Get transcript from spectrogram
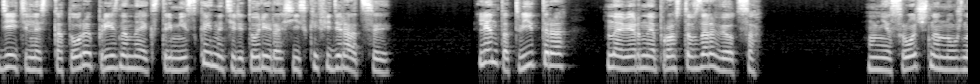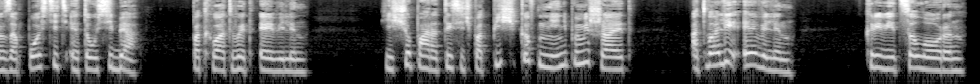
деятельность которой признана экстремистской на территории Российской Федерации. Лента Твиттера, наверное, просто взорвется. «Мне срочно нужно запостить это у себя», — подхватывает Эвелин. «Еще пара тысяч подписчиков мне не помешает». «Отвали, Эвелин!» — кривится Лорен.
